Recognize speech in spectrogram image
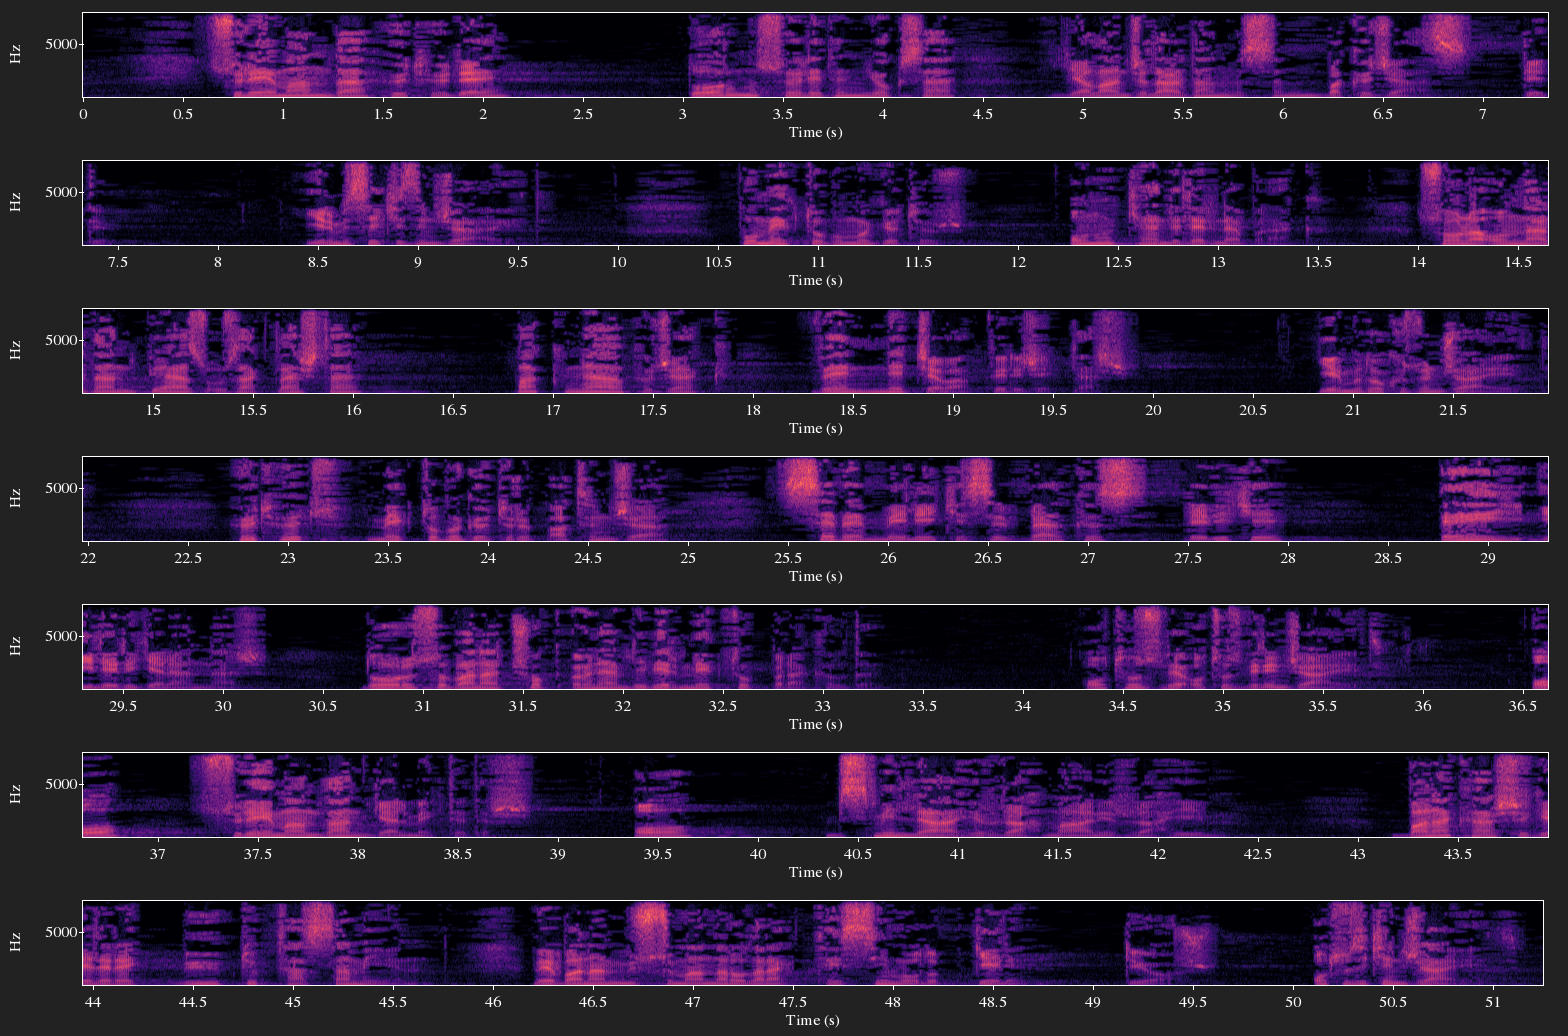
Süleyman da Hüdhüd'e, doğru mu söyledin yoksa yalancılardan mısın bakacağız, dedi. 28. Ayet Bu mektubumu götür, onu kendilerine bırak. Sonra onlardan biraz uzaklaş da, bak ne yapacak ve ne cevap verecekler. 29. Ayet Hüdhüd mektubu götürüp atınca, Sebe melikesi Belkıs dedi ki, Ey ileri gelenler! Doğrusu bana çok önemli bir mektup bırakıldı. 30 ve 31. Ayet O, Süleyman'dan gelmektedir. O, Bismillahirrahmanirrahim. Bana karşı gelerek büyüklük taslamayın ve bana Müslümanlar olarak teslim olup gelin, diyor. 32. Ayet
